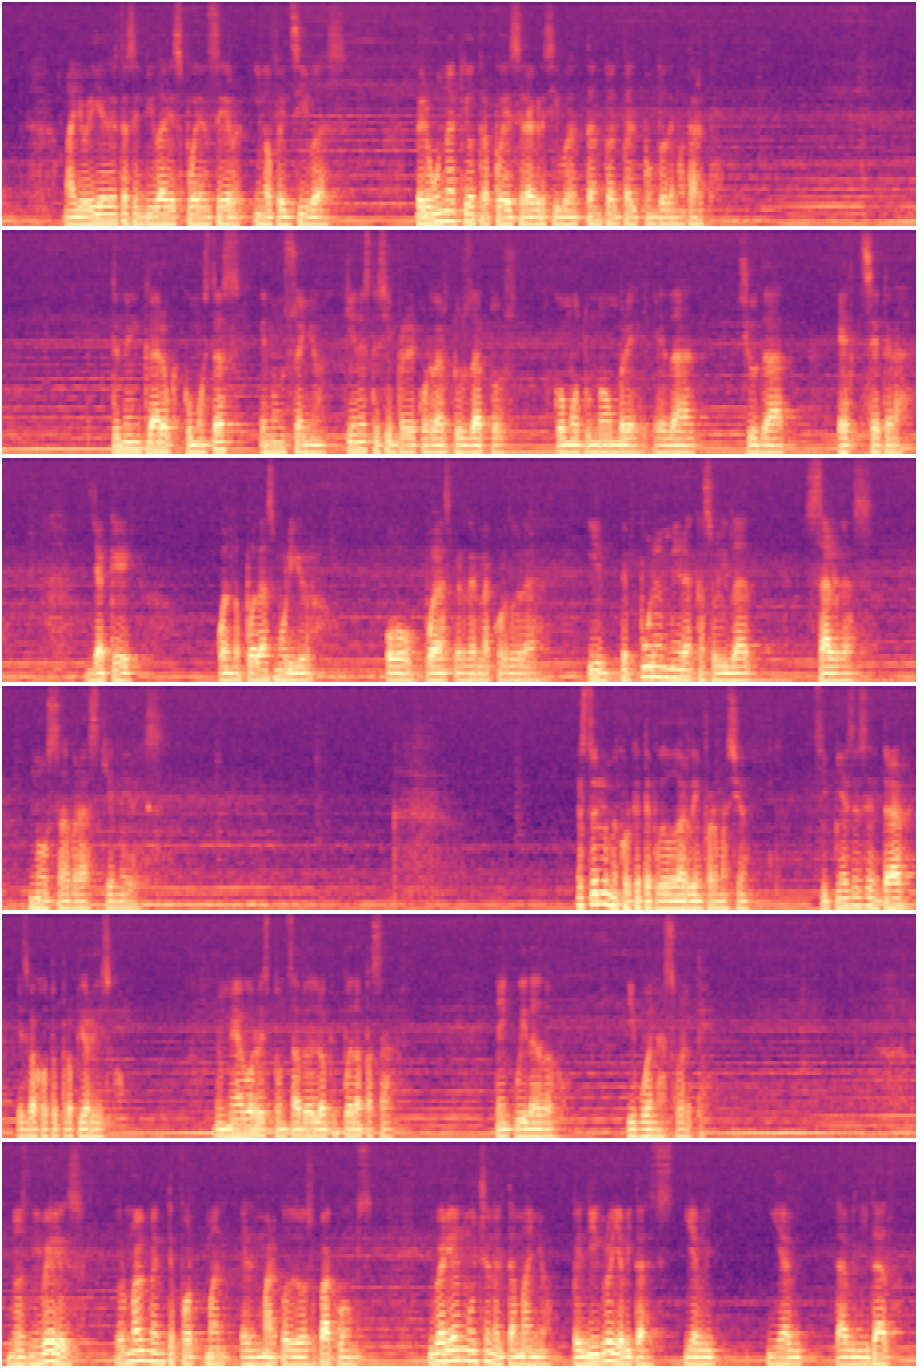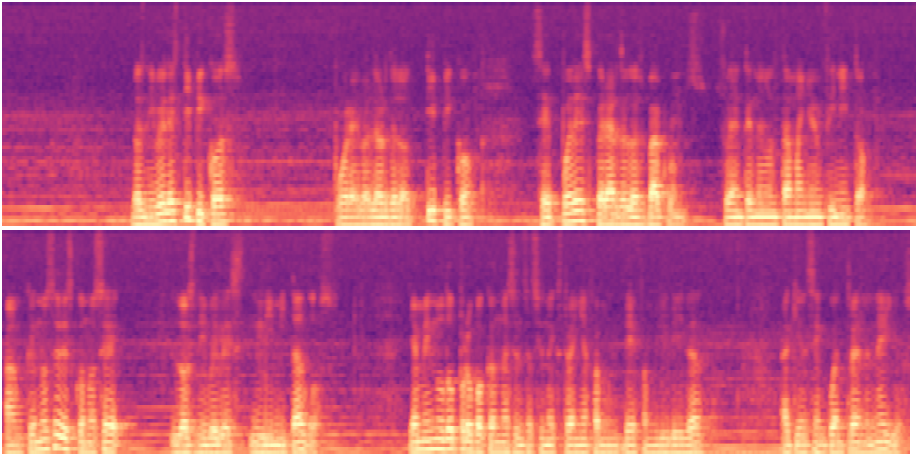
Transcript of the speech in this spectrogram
La mayoría de estas entidades pueden ser inofensivas pero una que otra puede ser agresiva tanto al tal punto de matarte. Ten en claro que como estás en un sueño, tienes que siempre recordar tus datos, como tu nombre, edad, ciudad, etc. Ya que cuando puedas morir o puedas perder la cordura y de pura mera casualidad salgas, no sabrás quién eres. Esto es lo mejor que te puedo dar de información. Si piensas entrar, es bajo tu propio riesgo. No me hago responsable de lo que pueda pasar. Ten cuidado y buena suerte. Los niveles normalmente forman el marco de los backrooms y varían mucho en el tamaño, peligro y, y habitabilidad. Los niveles típicos, por el valor de lo típico, se puede esperar de los backrooms pueden tener un tamaño infinito, aunque no se desconoce los niveles limitados, y a menudo provoca una sensación extraña de familiaridad a quien se encuentran en ellos.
